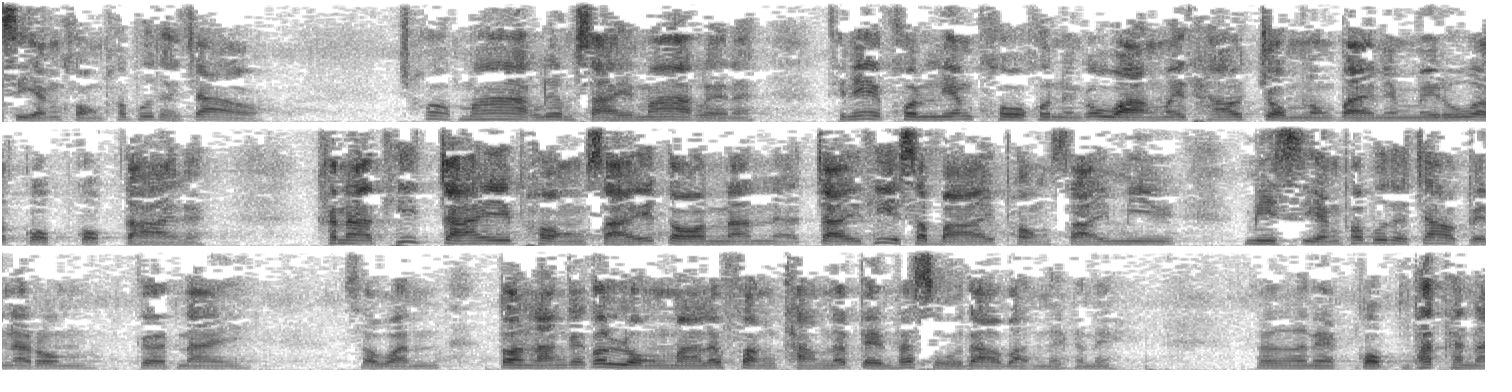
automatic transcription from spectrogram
เสียงของพระพุทธเจ้า ชอบมากเลื่อมใสมากเลยนะทีนี้คนเลี้ยงโคคนหนึ่งก็วางไม้เท้าจมลงไปเนี่ยไม่รู้ว่ากบกบตายเลยขณะที่ใจผ่องใสตอนนั้นเนี่ยใจที่สบายผ่องใสมีมีเสียงพระพุทธเจ้าเป็นอารมณ์เกิดใน สวรรค์ตอนหลังแกก็ลงมาแล้วฟังธรรมแล้วเป็นพระโสดาบันเลยคันนี้เออเนี่ยกบพัฒนา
